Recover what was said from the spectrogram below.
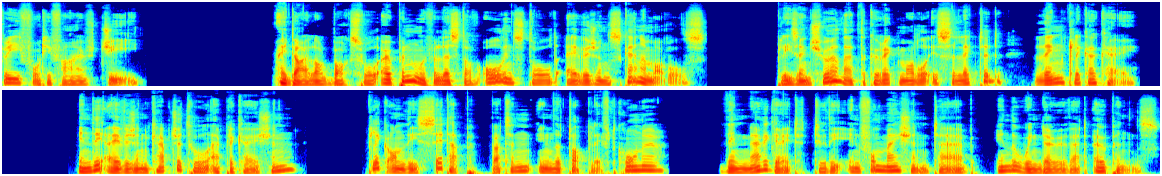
345G. A dialog box will open with a list of all installed Avision scanner models. Please ensure that the correct model is selected, then click OK. In the Avision Capture Tool application, click on the Setup button in the top left corner, then navigate to the Information tab in the window that opens.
